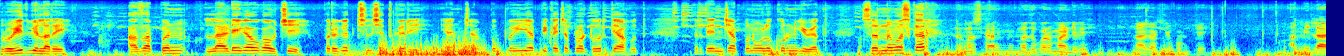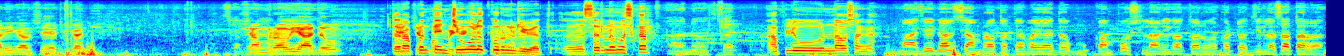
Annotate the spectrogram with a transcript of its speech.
रोहित भिलारे आज आपण लाडेगाव गावचे प्रगतशील शेतकरी यांच्या पपई या पिकाच्या प्लॉटवरती आहोत. तर त्यांची आपण ओळख करून घेऊयात. सर नमस्कार. नमस्कार मी मधुकर मांडवे नागाचे कुमटे. आम्ही लाडेगावच्या या ठिकाणी शामराव यादव तर आपण त्यांची ओळख करून घेऊयात. अ, सर नमस्कार. हा नमस्कार. आपले नाव सांगा. माझे नाव शामराव तात्याबाई यादव मुक्काम पोस्ट लाडेगाव तालुका खटा जिल्हा सातारा.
